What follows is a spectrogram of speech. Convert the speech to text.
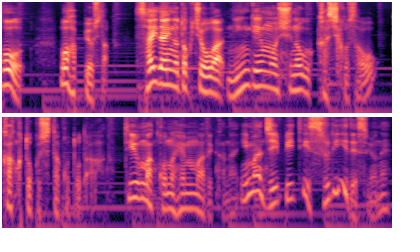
を発表した。最大の特徴は人間をしのぐ賢さを獲得したことだ。っていう、まあこの辺までかな。今 GPT-3 ですよね。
